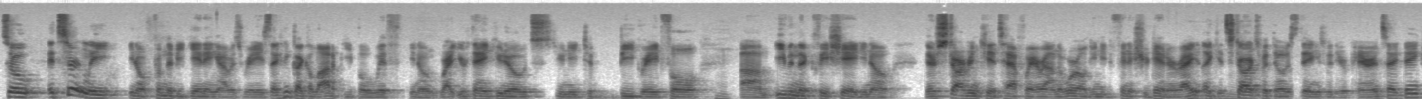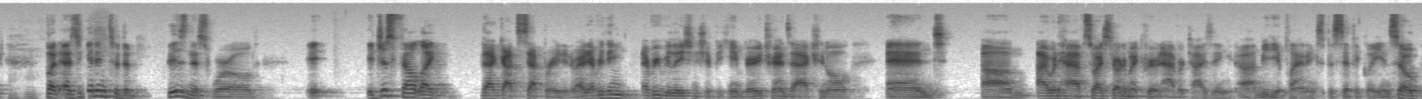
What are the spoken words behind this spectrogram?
So it's certainly, you know, from the beginning, I was raised, I think like a lot of people with, you know, write your thank you notes, you need to be grateful. Hmm. Um, even the cliche, you know, there's starving kids halfway around the world, you need to finish your dinner, right? Like it starts with those things with your parents, I think. Mm-hmm. But as you get into the business world, it it just felt like that got separated, right? Everything, every relationship became very transactional and um, I would have, so I started my career in advertising, uh, media planning specifically. And so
